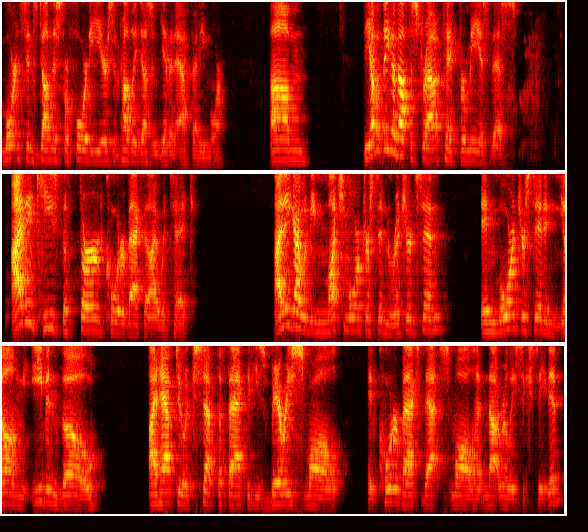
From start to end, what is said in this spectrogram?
Mortensen's done this for 40 years and probably doesn't give an F anymore. Um, the other thing about the Stroud pick for me is this I think he's the third quarterback that I would take. I think I would be much more interested in Richardson and more interested in Young, even though I'd have to accept the fact that he's very small and quarterbacks that small have not really succeeded.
